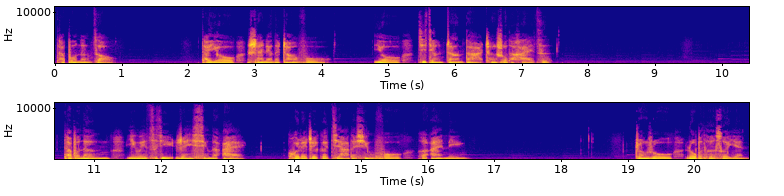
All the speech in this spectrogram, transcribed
他不能走。他有善良的丈夫，有即将长大成熟的孩子。他不能因为自己任性的爱，毁了这个家的幸福和安宁。正如罗伯特所言：“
